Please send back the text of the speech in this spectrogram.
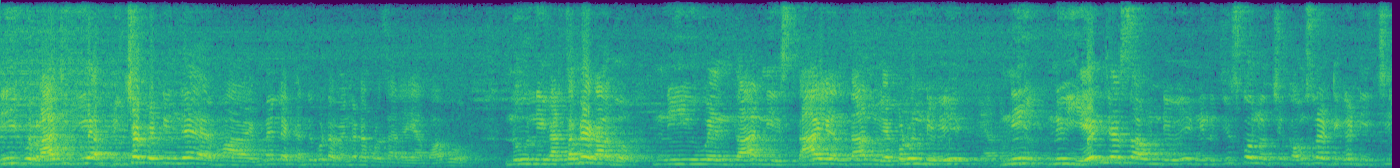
నీకు రాజకీయ భిక్ష పెట్టిందే మా ఎమ్మెల్యే కందికుంట వెంకట ప్రసాద్ అయ్యా బాబు. నువ్వు నీకు అర్థమే కాదు నీవు ఎంత నీ స్థాయి ఎంత నువ్వు ఎక్కడుండివి నీ నువ్వు ఏం చేస్తా ఉండివి? నిన్ను తీసుకొని వచ్చి కౌన్సిలర్ టికెట్ ఇచ్చి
